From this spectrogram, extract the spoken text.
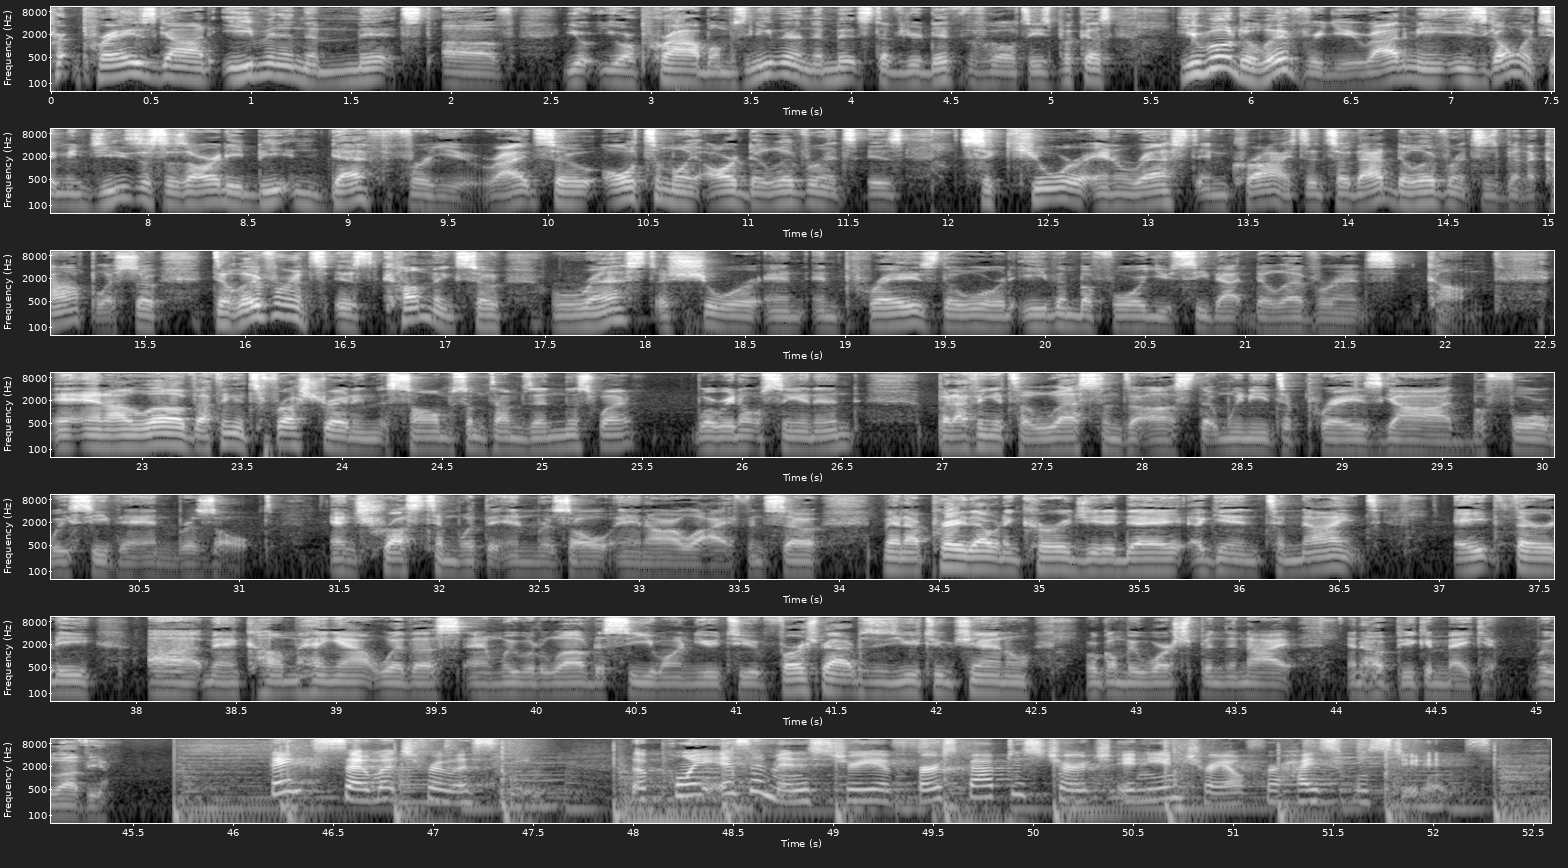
praise God even in the midst of your, your problems and even in the midst of your difficulties because He will deliver you, right? I mean, He's going to. I mean, Jesus has already beaten death for you, right? So ultimately, our deliverance is secure and rest in Christ. And so that deliverance has been accomplished. So deliverance is coming. So rest assured and, and praise the Lord even before you see that deliverance come. And, and I love, I think it's frustrating that Psalms sometimes end this way where we don't see an end. But I think it's a lesson to us that we need to praise God before we see the end result and trust Him with the end result in our life. And so, man, I pray that would encourage you today. Again, tonight, 8.30 uh, man come hang out with us and we would love to see you on youtube first baptist's youtube channel we're going to be worshiping tonight and hope you can make it we love you thanks so much for listening the point is a ministry of first baptist church indian trail for high school students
